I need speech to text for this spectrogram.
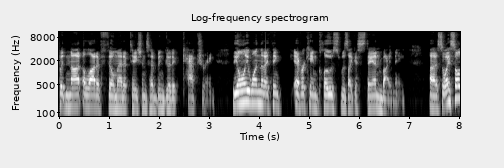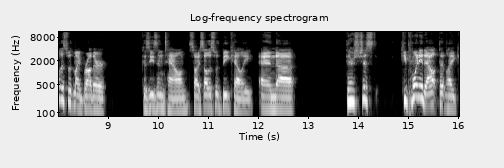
but not a lot of film adaptations have been good at capturing. The only one that I think ever came close was like a Stand By Me. Uh, so I saw this with my brother because he's in town. So I saw this with B. Kelly, and uh, there's just he pointed out that like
